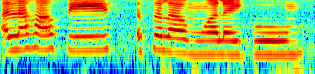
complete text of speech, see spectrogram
আল্লাহ হাফেজ। আসসালামু আলাইকুম।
